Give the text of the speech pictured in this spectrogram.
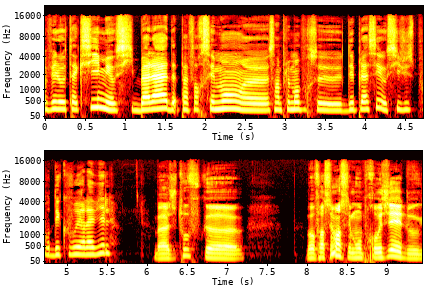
vélo-taxi, mais aussi balade, pas forcément euh, simplement pour se déplacer, aussi juste pour découvrir la ville? Bah, je trouve que bon, forcément, c'est mon projet, donc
